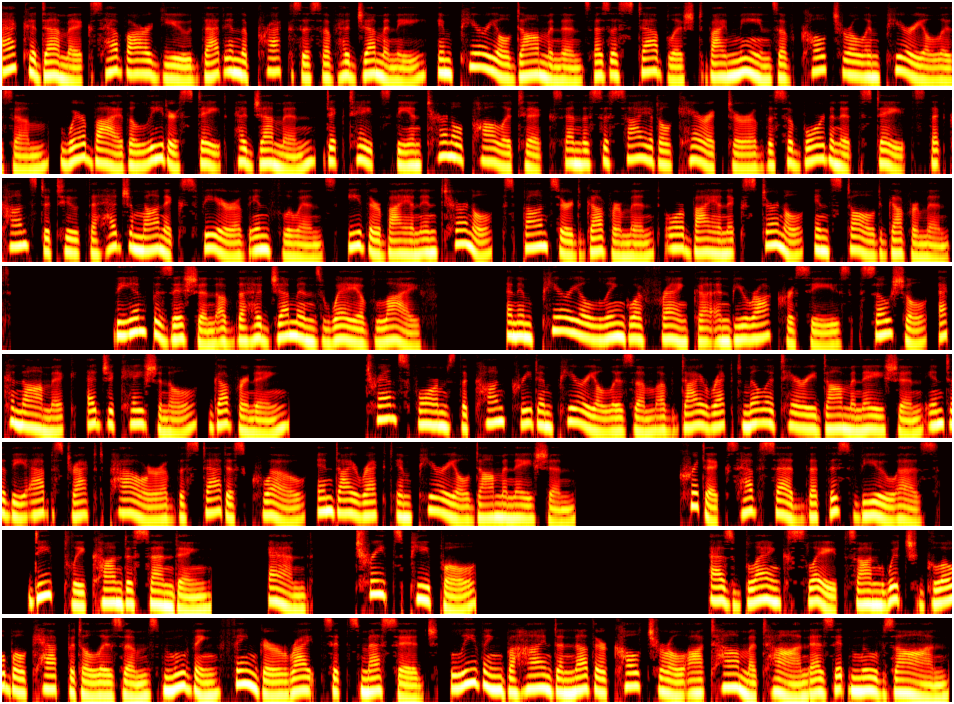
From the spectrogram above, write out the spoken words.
Academics have argued that in the praxis of hegemony, imperial dominance is established by means of cultural imperialism, whereby the leader state hegemon dictates the internal politics and the societal character of the subordinate states that constitute the hegemonic sphere of influence, either by an internal, sponsored government or by an external, installed government. The imposition of the hegemon's way of life an imperial lingua franca and bureaucracies social, economic, educational, governing, transforms the concrete imperialism of direct military domination into the abstract power of the status quo, indirect imperial domination. Critics have said that this view is deeply condescending and treats people as blank slates on which global capitalism's moving finger writes its message, leaving behind another cultural automaton as it moves on.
